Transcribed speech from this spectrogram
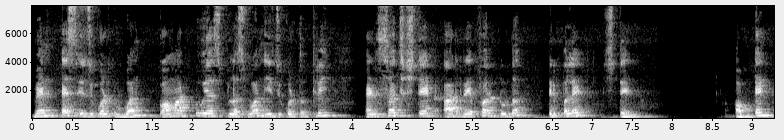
When S is equal to 1 comma 2S plus 1 is equal to 3 and such state are referred to the triplet state. Obtained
